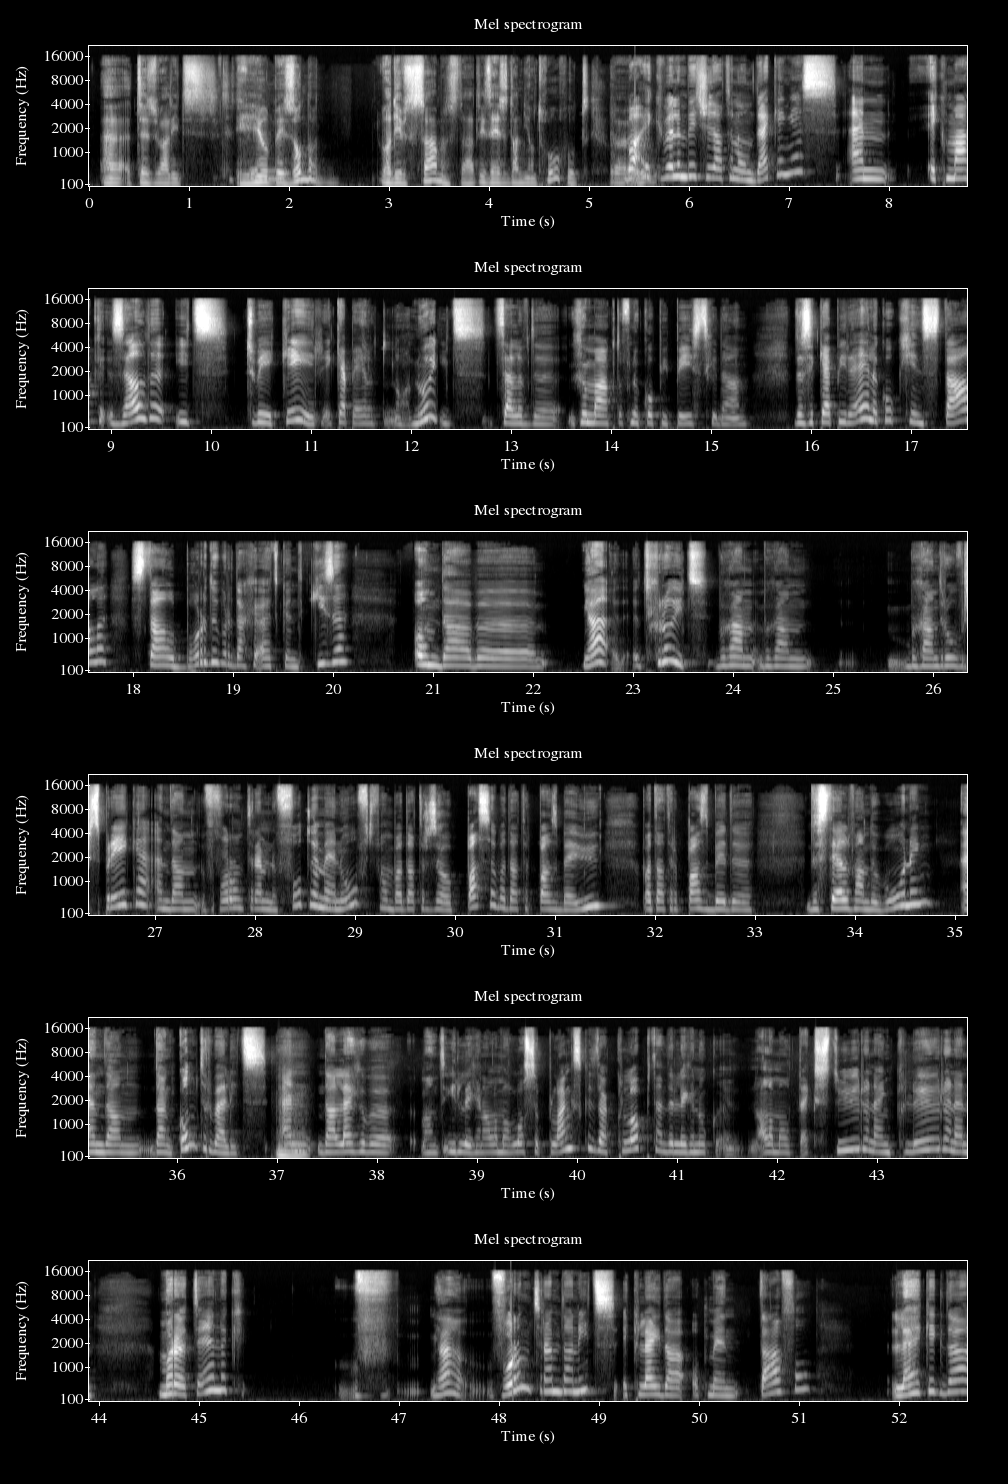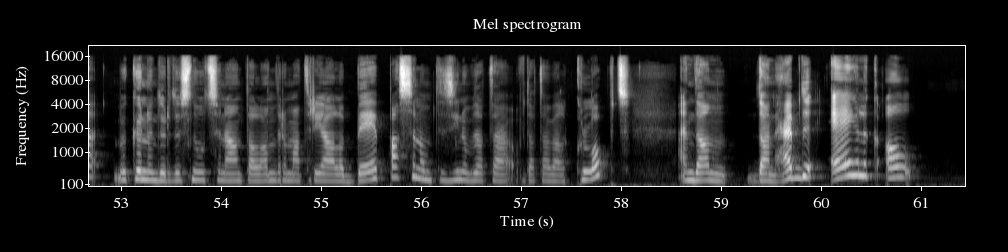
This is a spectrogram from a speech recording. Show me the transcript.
Eh, het is wel iets heel weet- bijzonder wat hier samen staat. Zijn ze dan niet ontgoocheld? Eh, Maar ik wil een beetje dat het een ontdekking is. En ik maak zelden iets twee keer. Ik heb eigenlijk nog nooit iets hetzelfde gemaakt of een copy-paste gedaan. Dus ik heb hier eigenlijk ook geen stalen, staalborden waar dat je uit kunt kiezen. Omdat we... Ja, het groeit. We gaan, we gaan, we gaan erover spreken en dan vormt er hem een foto in mijn hoofd van wat dat er zou passen, wat dat er past bij u, wat dat er past bij de, de stijl van de woning. En dan, dan komt er wel iets. Mhm. En dan leggen we... Want hier liggen allemaal losse plankjes, dat klopt. En er liggen ook eh, allemaal texturen en kleuren. En, maar uiteindelijk ja, vormt er hem dan iets. Ik leg dat op mijn tafel. Leg ik dat. We kunnen er dus noods een aantal andere materialen bij passen om te zien of dat, dat, of dat, dat wel klopt. En dan, dan heb je eigenlijk al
